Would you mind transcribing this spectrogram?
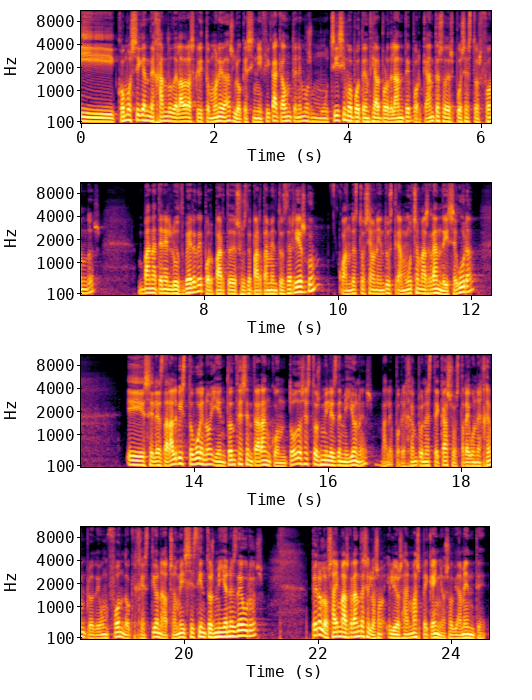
y cómo siguen dejando de lado las criptomonedas, lo que significa que aún tenemos muchísimo potencial por delante porque antes o después estos fondos van a tener luz verde por parte de sus departamentos de riesgo, cuando esto sea una industria mucho más grande y segura, eh, se les dará el visto bueno y entonces entrarán con todos estos miles de millones, ¿vale? Por ejemplo, en este caso os traigo un ejemplo de un fondo que gestiona 8.600 millones de euros, pero los hay más grandes y los, hay más pequeños, obviamente.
